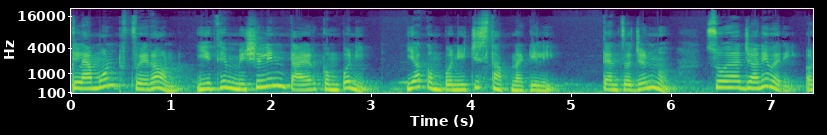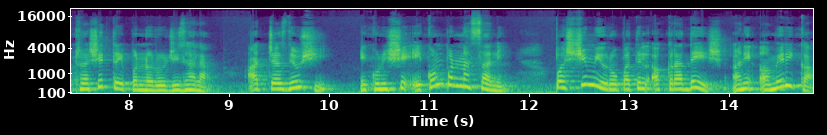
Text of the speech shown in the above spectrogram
क्लॅमॉन्ट फेरॉन येथे मिशेलिन टायर कंपनी या कंपनीची स्थापना केली. त्यांचा जन्म सोळा जानेवारी अठराशे त्रेपन्न रोजी झाला. आजच्याच दिवशी एकोणीसशे एकोणपन्नास साली पश्चिम युरोपातील अकरा देश आणि अमेरिका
